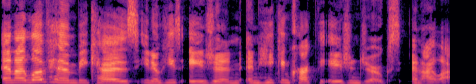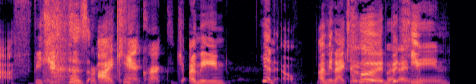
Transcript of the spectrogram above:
and I love him because you know he's Asian and he can crack the Asian jokes, and I laugh because I can't crack. the I mean, you know, I mean, You I do, could, but, I he mean,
